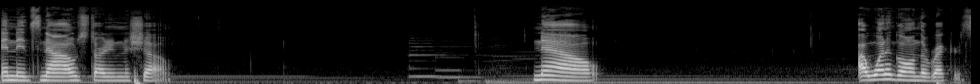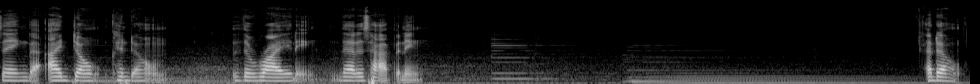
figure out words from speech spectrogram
And it's now starting to show. Now, I want to go on the record saying that I don't condone the rioting that is happening. I don't.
